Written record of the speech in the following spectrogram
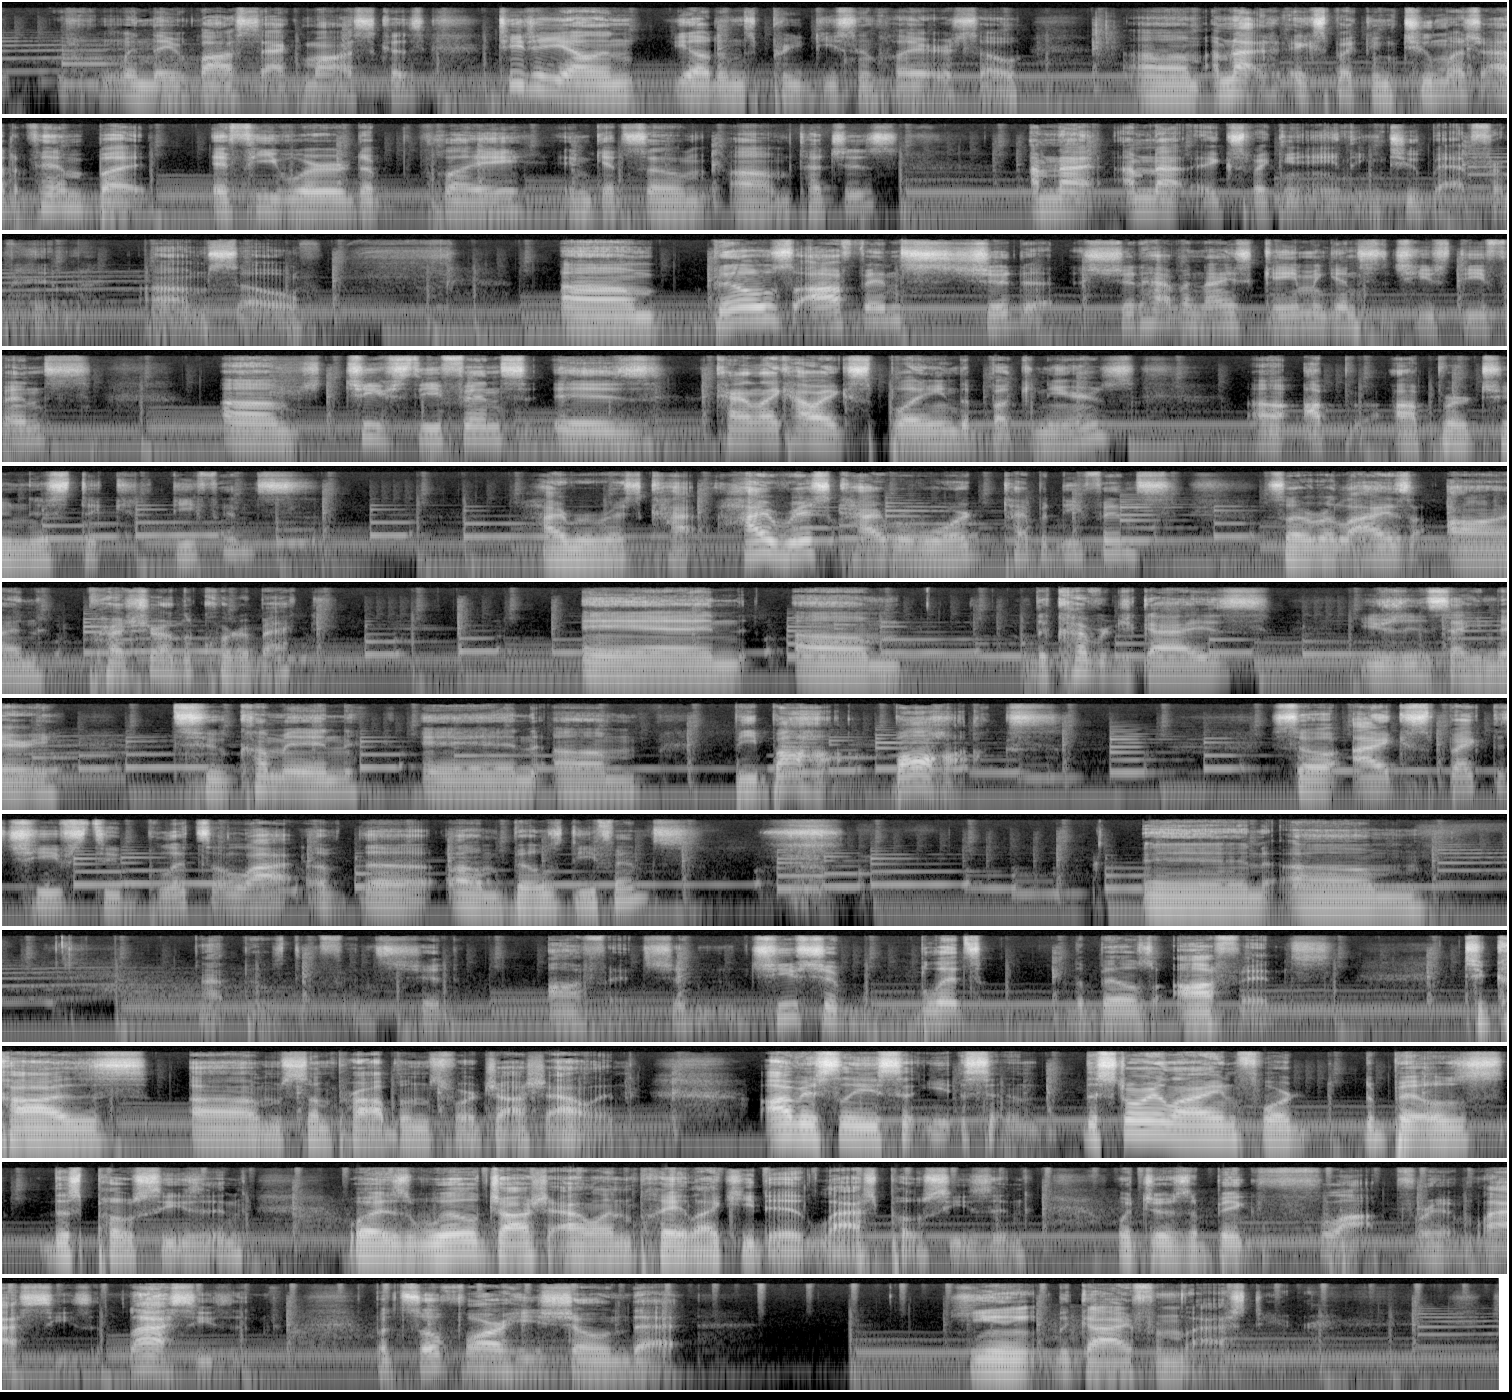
when they lost Zach Moss because TJ Yeldon, Yeldon's a pretty decent player. So um, I'm not expecting too much out of him, but if he were to play and get some um, touches, I'm not I'm not expecting anything too bad from him. Um, so um, Bills offense should should have a nice game against the Chiefs defense. Um, Chiefs defense is kind of like how I explained the Buccaneers, uh, op- opportunistic defense, high risk, high, high risk, high reward type of defense. So it relies on pressure on the quarterback and um, the coverage guys, usually the secondary, to come in and um, be ball, ball hawks. So I expect the Chiefs to blitz a lot of the um, Bills defense. And um not Bills defense, should offense. Should Chiefs should blitz the Bills offense to cause um, some problems for Josh Allen. Obviously, the storyline for the Bills this postseason was will Josh Allen play like he did last postseason, which was a big flop for him last season. Last season. But so far he's shown that he ain't the guy from last year.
